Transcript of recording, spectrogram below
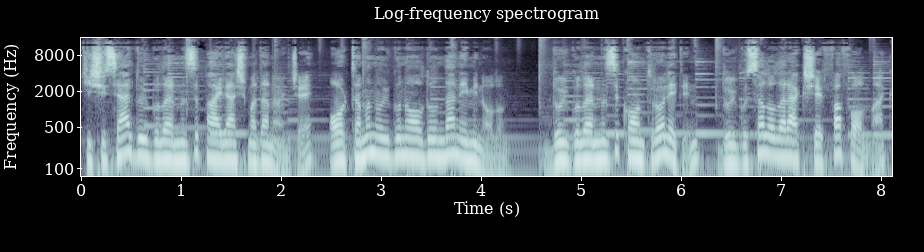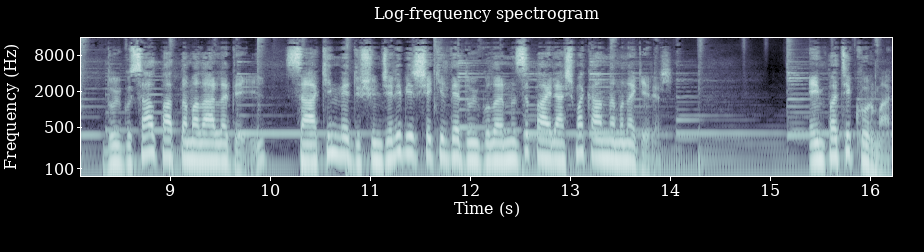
Kişisel duygularınızı paylaşmadan önce, ortamın uygun olduğundan emin olun. Duygularınızı kontrol edin, duygusal olarak şeffaf olmak, duygusal patlamalarla değil, sakin ve düşünceli bir şekilde duygularınızı paylaşmak anlamına gelir. Empati kurmak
